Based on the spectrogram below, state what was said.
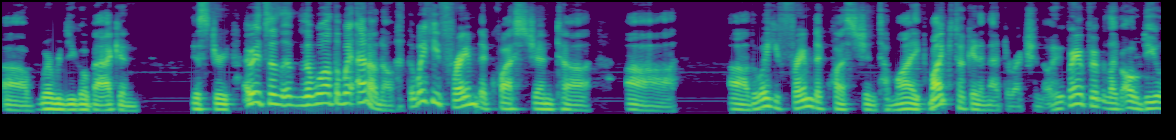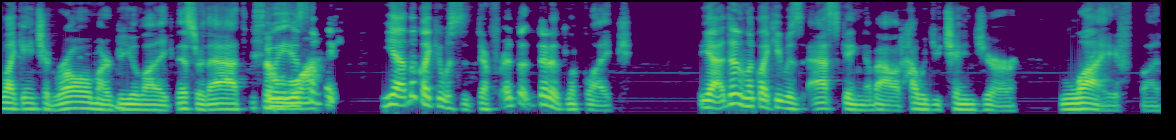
uh, where would you go back in history? I mean, it's a, the well, the way I don't know the way he framed the question to. Uh, uh, the way he framed the question to Mike, Mike took it in that direction though. He framed it like, "Oh, do you like ancient Rome, or do you like this or that?" So I mean, like, yeah, it looked like it was different. It didn't look like, yeah, it didn't look like he was asking about how would you change your life, but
